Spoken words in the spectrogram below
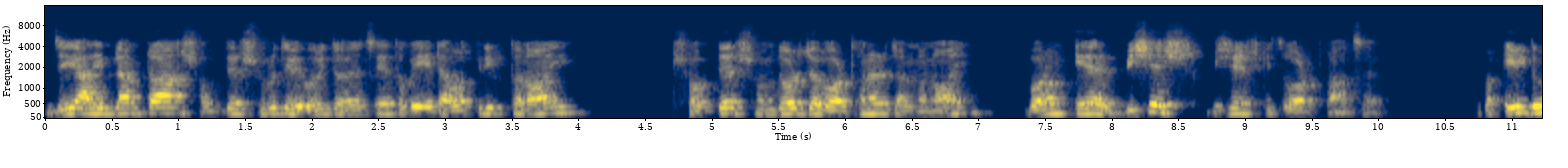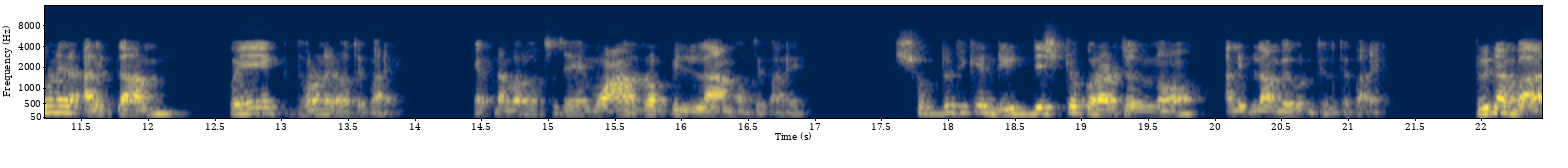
যে আলিফ লামটা শব্দের শুরুতে ব্যবহৃত হয়েছে, তবে এটা অতিরিক্ত নয়, শব্দের সৌন্দর্য বর্ধনের জন্য নয়, বরং এর বিশেষ বিশেষ কিছু অর্থ আছে। এই ধরনের আলিফ লাম কয়েক ধরনের হতে পারে। এক নাম্বার হচ্ছে যে মুআররবিল লাম হতে পারে। শব্দটিকে নির্দিষ্ট করার জন্য আলিফ লাম ব্যবহৃত হতে পারে। দুই নাম্বার,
